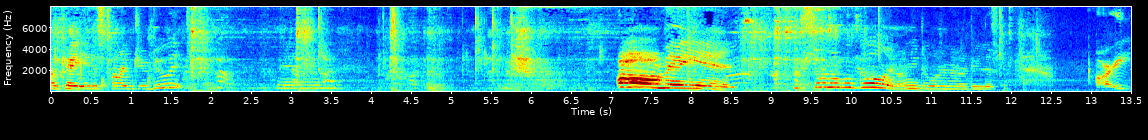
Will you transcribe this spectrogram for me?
Okay, it is time to do it. And... Oh man! Son of a gun! I need to learn how to do this. Alright.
